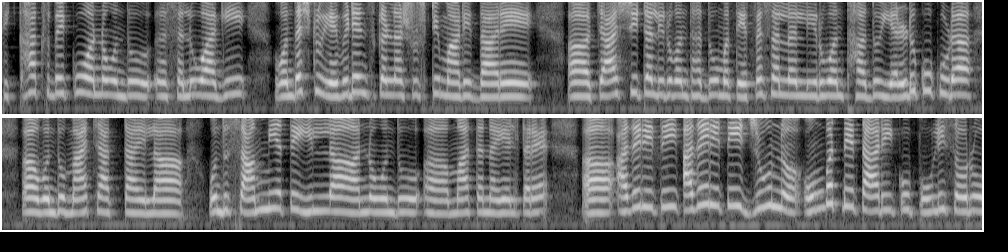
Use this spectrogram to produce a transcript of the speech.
ಸಿಕ್ಕಾಕ್ಸ್ಬೇಕು ಅನ್ನೋ ಒಂದು ಸಲುವಾಗಿ ಒಂದಷ್ಟು ಎವಿಡೆನ್ಸ್ಗಳನ್ನ ಸೃಷ್ಟಿ ಮಾಡಿದ್ದಾರೆ. ಚಾರ್ಜ್ ಶೀಟಲ್ಲಿರುವಂತಹದ್ದು ಮತ್ತು ಎಫ್ ಎಸ್ ಎಲ್ ಇರುವಂತಹದ್ದು ಎರಡಕ್ಕೂ ಕೂಡ ಒಂದು ಮ್ಯಾಚ್ ಆಗ್ತಾ ಇಲ್ಲ, ಒಂದು ಸಾಮ್ಯತೆ ಇಲ್ಲ ಅನ್ನೋ ಒಂದು ಮಾತನ್ನ ಹೇಳ್ತಾರೆ. ಅದೇ ರೀತಿ ಅದೇ ರೀತಿ ಜೂನ್ ಒಂಬತ್ತನೇ ತಾರೀಕು ಪೊಲೀಸವರು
